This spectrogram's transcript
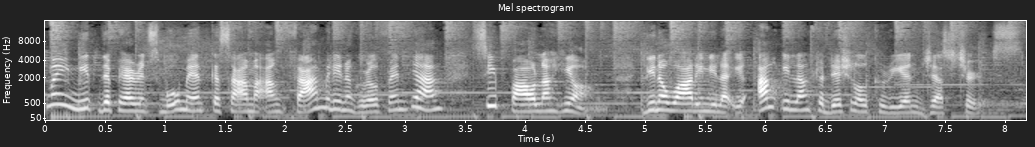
may meet the parents moment kasama ang family ng girlfriend niyang si Paula Hyung. Ginawa rin nila ang ilang traditional Korean gestures.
